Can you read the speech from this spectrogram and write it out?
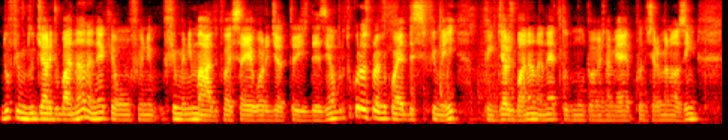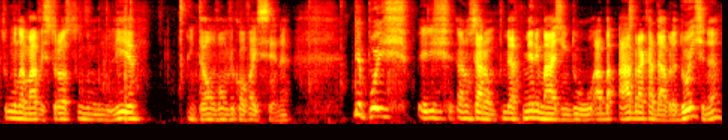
do filme do Diário de Banana, né? Que é um filme, filme animado que vai sair agora dia 3 de dezembro. Tô curioso pra ver qual é desse filme aí. Enfim, Diário de Banana, né? Todo mundo, pelo menos na minha época, quando a gente era menorzinho, todo mundo amava esse troço, todo mundo lia. Então vamos ver qual vai ser, né? Depois eles anunciaram a primeira imagem do Abracadabra 2, né?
